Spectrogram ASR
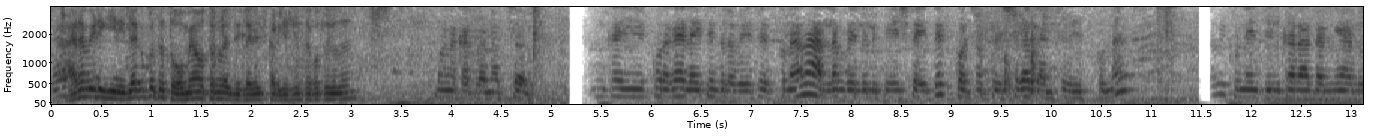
కాదు. ఆయన వీడికి లేకపోతే తోమే అవసరం లేదు. ఇట్లా కడిగేసేసిపోతుంది కదా. మనకు అట్లా నచ్చదు. ఇంకా ఈ కూరగాయలు అయితే ఇందులో వేసేసుకున్నా అల్లం వెల్లుల్లి పేస్ట్ అయితే కొంచెం ఫ్రెష్గా దంచి వేసుకున్నా. ఇప్పుడు నేను జీలకర్ర ధనియాలు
